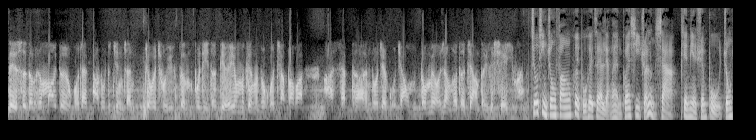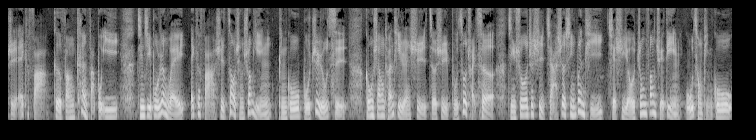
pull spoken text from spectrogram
类似的贸易对手国在大陆的竞争就会处于更不利的地位，因为我们跟很多国家，包括 ASEP，很多这些国家，我们都没有任何的这样的一个协议嘛。究竟中方会不会在两岸关系一转冷下片面宣布终止 A 克法？各方看法不一。经济部认为 A 克法是造成双赢，评估不至如此。工商团体人士则是不做揣测。仅说这是假设性问题，且是由中方决定，无从评估。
